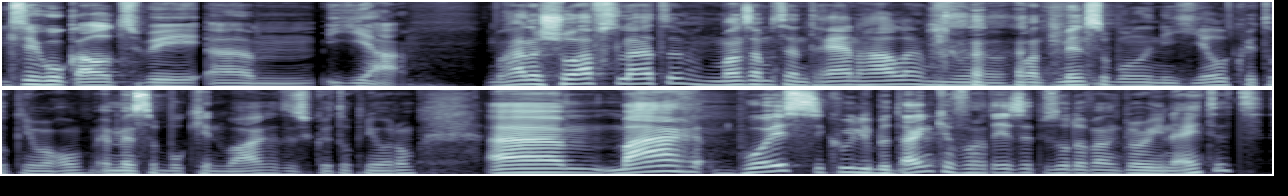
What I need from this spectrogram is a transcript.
ik zeg ook alle twee ehm, ja. We gaan de show afsluiten. Manza moet zijn trein halen. eh, want mensen wonen in geel. Ik weet ook niet waarom. En mensen hebben ook geen wagen, dus ik weet ook niet waarom. Ehm, maar boys, ik wil jullie bedanken voor deze episode van Glory United.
